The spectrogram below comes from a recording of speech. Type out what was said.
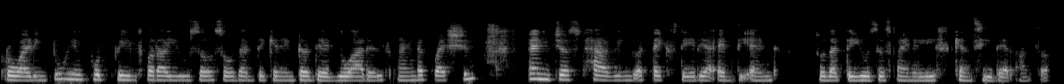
providing two input fields for our user so that they can enter their URLs and a question, and just having a text area at the end so that the users finally can see their answer.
